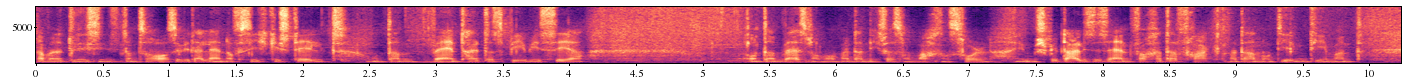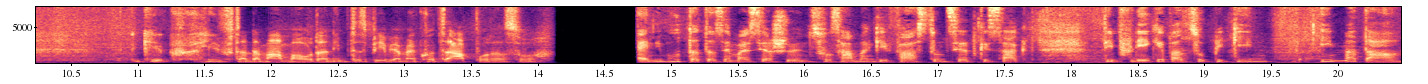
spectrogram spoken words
aber natürlich sind sie dann zu Hause wieder allein auf sich gestellt und dann weint halt das Baby sehr. Und dann weiß man momentan nicht, was man machen soll. Im Spital ist es einfacher, da fragt man dann und irgendjemand hilft dann der Mama oder nimmt das Baby einmal kurz ab oder so. Eine Mutter hat das einmal sehr schön zusammengefasst und sie hat gesagt, die Pflege war zu Beginn immer da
